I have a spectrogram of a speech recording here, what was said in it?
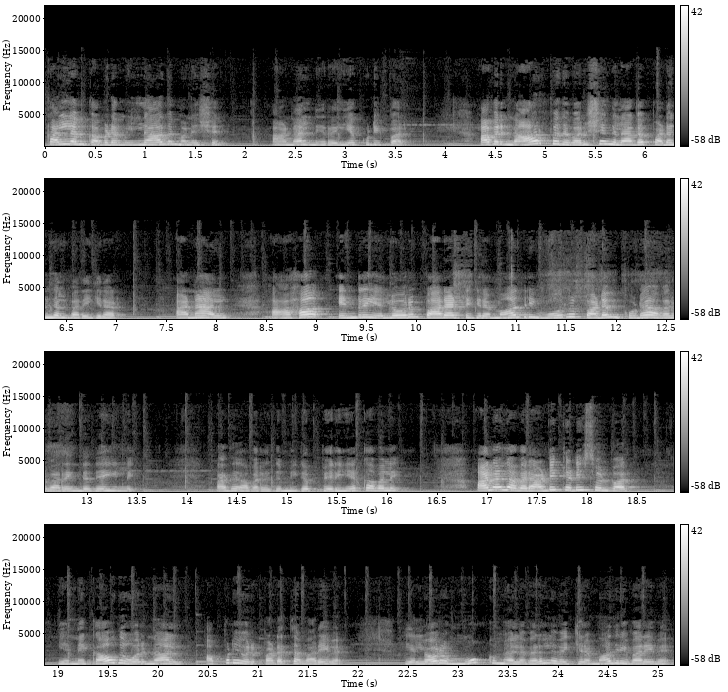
கள்ளம் கபடம் இல்லாத மனுஷன். ஆனால் நிறைய குடிப்பார். அவர் நாற்பது வருஷங்களாக படங்கள் வரைகிறார். ஆனால் ஆஹா என்று எல்லோரும் பாராட்டுகிற மாதிரி ஒரு படம் கூட அவர் வரைந்ததே இல்லை. அது அவரது மிகப்பெரிய கவலை. ஆனால் அவர் அடிக்கடி சொல்வார் என்னைக்காவது ஒரு நாள் அப்படி ஒரு படத்தை வரைவேன். எல்லோரும் மூக்கு மேலே விரல வைக்கிற மாதிரி வரைவேன்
